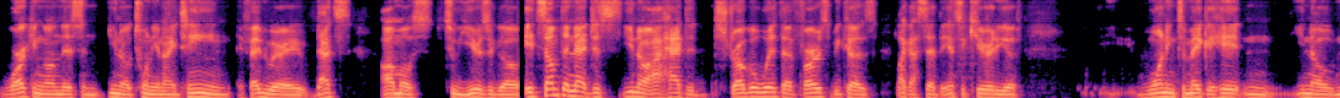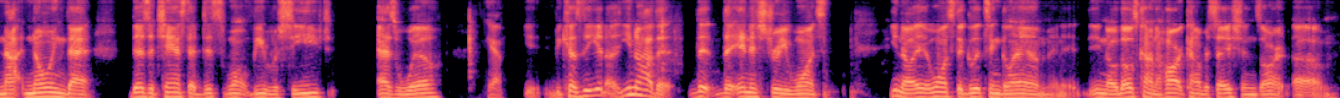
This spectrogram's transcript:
working on this in you know 2019 in February. That's almost two years ago. It's something that just you know I had to struggle with at first because, like I said, the insecurity of wanting to make a hit and you know not knowing that there's a chance that this won't be received as well. Yeah. because the you know you know how the the, the industry wants you know it wants the glitz and glam and it, you know those kind of hard conversations aren't um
